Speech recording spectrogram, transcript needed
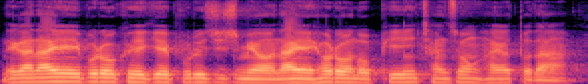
내가 나의 입으로 그에게 부르짖으며 나의 혀로 높이 찬송하였도다.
